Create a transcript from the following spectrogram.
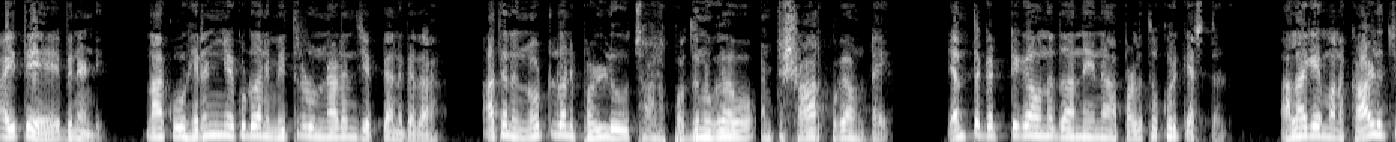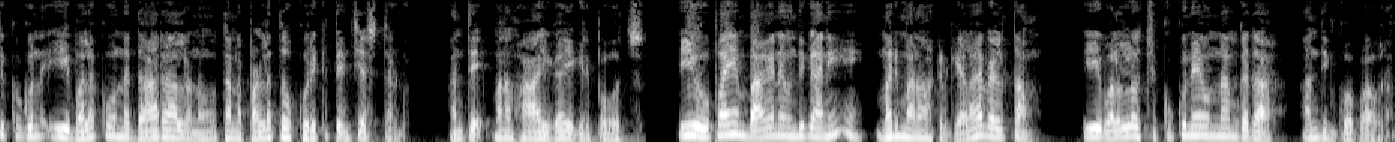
అయితే వినండి నాకు హిరణ్యకుడు అని మిత్రుడు ఉన్నాడని చెప్పాను కదా అతని నోట్లోని పళ్ళు చాలా పదునుగా అంటే షార్ప్గా ఉంటాయి. ఎంత గట్టిగా ఉన్నదాన్నైనా ఆ పళ్ళతో కొరికేస్తాడు. అలాగే మన కాళ్ళు చిక్కుకున్న ఈ వలకు ఉన్న దారాలను తన పళ్ళతో కొరికి తెంచేస్తాడు. అంతే మనం హాయిగా ఎగిరిపోవచ్చు. ఈ ఉపాయం బాగానే ఉంది కానీ మరి మనం అక్కడికి ఎలా వెళ్తాం? ఈ వలలో చిక్కుకునే ఉన్నాం కదా అంది ఇంకో పావురం.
